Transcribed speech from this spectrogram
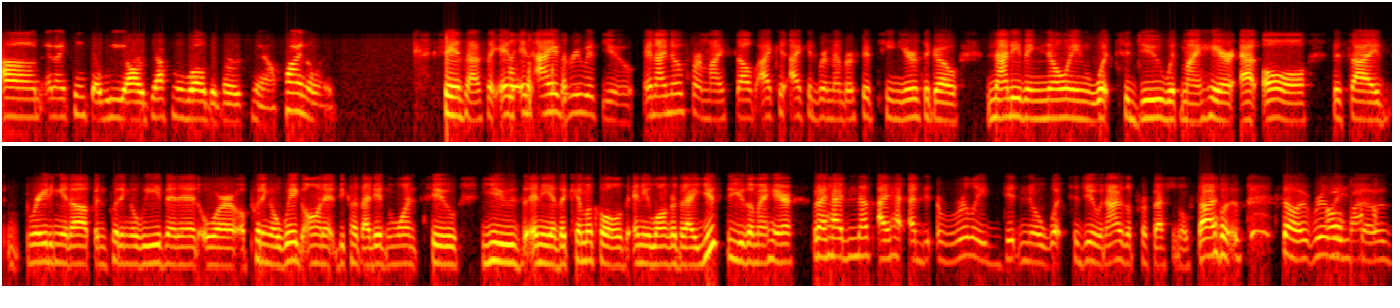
um, and I think that we are definitely well diverse now. Finally. Fantastic, and and I agree with you. And I know for myself, I could I could remember 15 years ago not even knowing what to do with my hair at all, besides braiding it up and putting a weave in it or putting a wig on it because I didn't want to use any of the chemicals any longer that I used to use on my hair. But I had nothing. I, had, I really didn't know what to do, and I was a professional stylist, so it really oh, wow. shows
